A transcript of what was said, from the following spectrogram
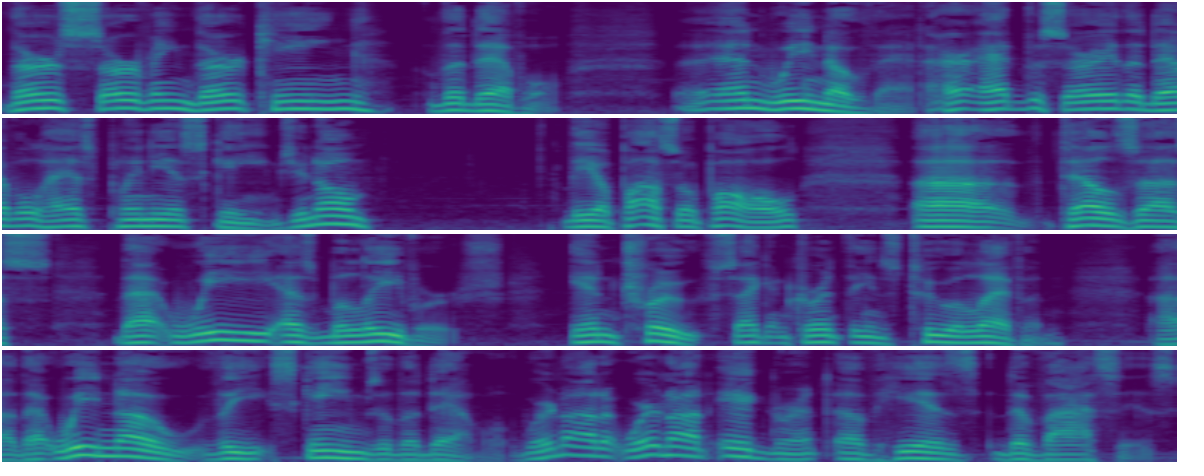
they're serving their king, the devil. And we know that. Our adversary, the devil, has plenty of schemes. You know, the Apostle Paul uh, tells us that we as believers in truth, 2 Corinthians 2.11, uh, that we know the schemes of the devil. We're not we're not ignorant of his devices.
